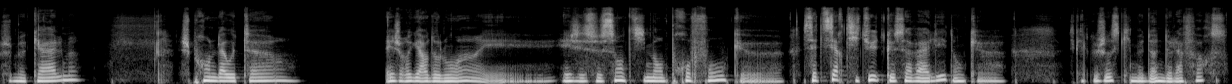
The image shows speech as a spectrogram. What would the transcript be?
Je me calme. Je prends de la hauteur. Et je regarde au loin et, et j'ai ce sentiment profond que cette certitude que ça va aller, donc euh, c'est quelque chose qui me donne de la force.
